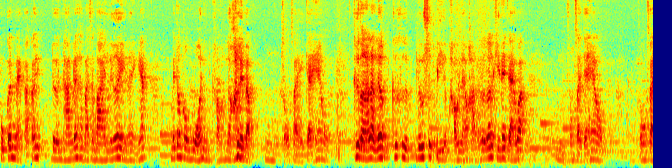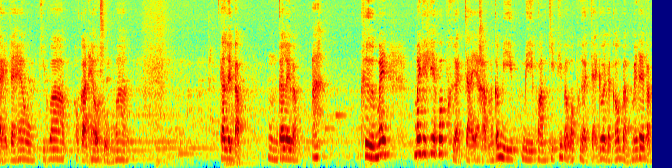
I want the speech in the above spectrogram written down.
Google Map อะก็เดินทางได้สบายๆเลยอะไรอย่างเงี้ย ไม่ต้องกังวลเขาเราก็เลยแบบสงสัยใจแห้ว คือตอนนั้นเราเริ่มก็คือรู้สึกดีกับเขาแล้วค่ะ แล้วก็คิดในใจว่าสงสัยใจแห้ว สงสัยใจแห้วคิดว่าโอกาสแห้วสูงมากก็เลยแบบ อืมก็เลยแบบอะคือไม่ไม่ได้เรียกว่าเผื่อใจอะค่ะ มันก็มีมีความคิดที่แบบว่าเผื่อใจด้วยแต่ก็แบบไม่ได้แบบ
